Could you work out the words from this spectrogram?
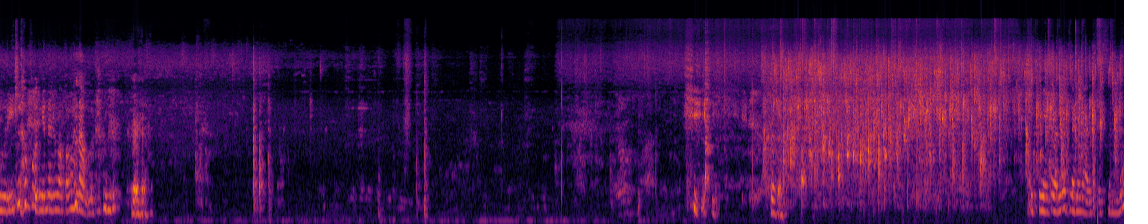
ఊరిట్లో ఇట్లా పొంగిందని మా పాప నవ్వుతుంది తినేటి వల్ల ఇట్లనే కాల్చేస్తున్నాను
